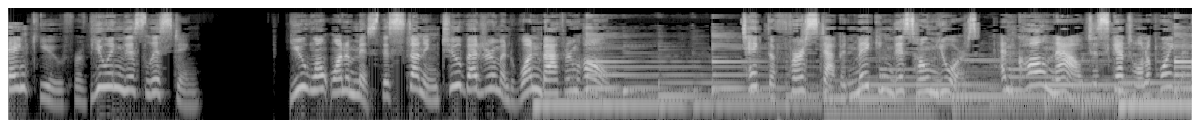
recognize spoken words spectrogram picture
Thank you for viewing this listing. You won't want to miss this stunning two-bedroom and one-bathroom home. Take the first step in making this home yours and call now to schedule an appointment.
